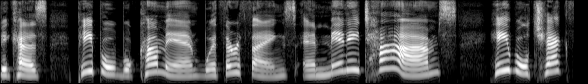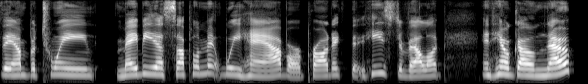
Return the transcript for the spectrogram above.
because people will come in with their things, and many times he will check them between maybe a supplement we have or a product that he's developed, and he'll go, Nope,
